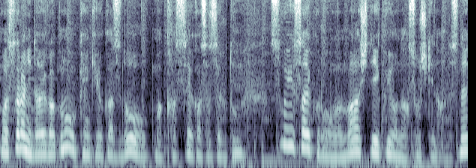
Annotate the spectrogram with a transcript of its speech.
まあ、さらに大学の研究活動をまあ活性化させると、うんそういうサイクルをまあ回していくような組織なんですね。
